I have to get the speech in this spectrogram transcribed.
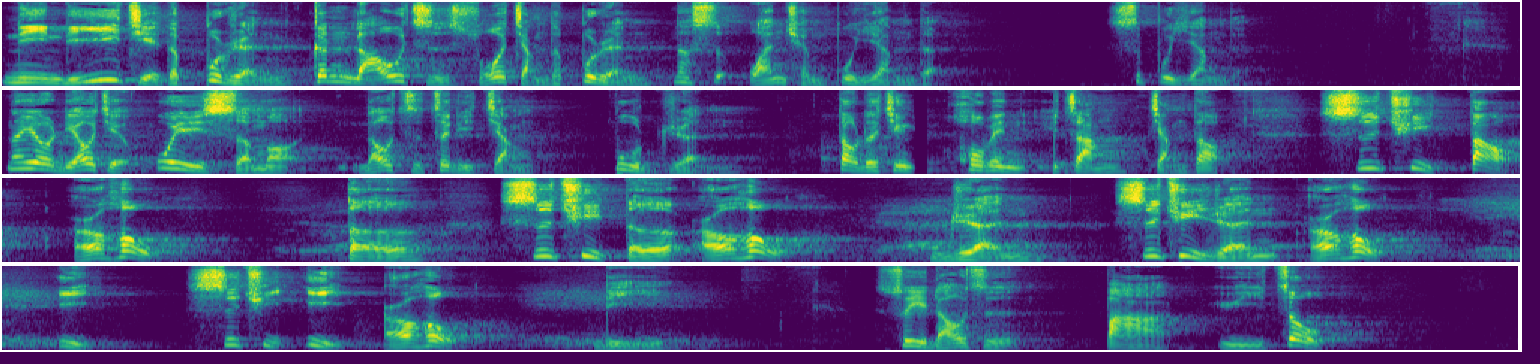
你理解的不仁，跟老子所讲的不仁，那是完全不一样的，是不一样的。那要了解为什么老子这里讲不仁，《道德经》后面一章讲到：失去道而后德，失去德而后仁，失去仁而后义，失去义而后礼。所以老子把宇宙。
